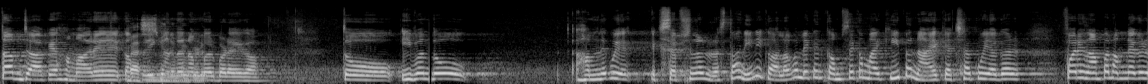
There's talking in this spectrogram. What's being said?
تب جا کے ہمارے کمپنی کے اندر نمبر بڑھے گا۔ تو ایون دو ہم نے کوئی ایکسیپشنل رستہ نہیں نکالا ہوا لیکن کم سے کم آئی کیپ این آئے کہ اچھا کوئی اگر فار ایگزامپل ہم نے اگر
